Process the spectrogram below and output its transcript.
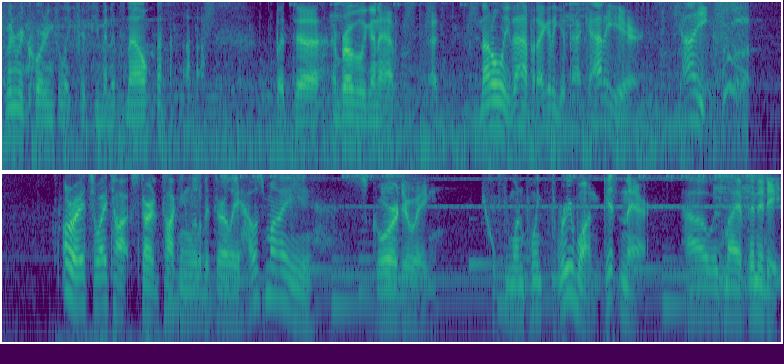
I've been recording for like 50 minutes now. but uh, I'm probably gonna have uh, not only that, but I gotta get back out of here. Yikes. Alright, so I talk, started talking a little bit early. How's my score doing? 61.31, getting there. How is my affinity?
